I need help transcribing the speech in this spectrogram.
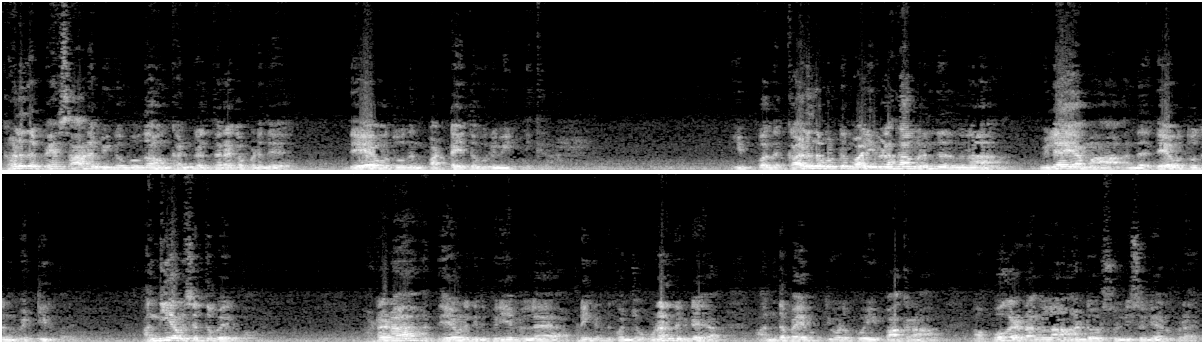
கழுதை பேச ஆரம்பிக்கும் போது அவன் கண்கள் திறக்கப்படுது. தேவதூதன் பட்டயத்தை உருவிட்டு நிற்கிறான். இப்ப அந்த கழுதை மட்டும் வழி விலகாம இருந்ததுன்னா விலேயாமா அந்த தேவதூதன் வெட்டி இருப்பாரு அங்கேயே அவன் செத்து போயிருப்பான். அடடா தேவனுக்கு இது பிரியம் அப்படிங்கிறது கொஞ்சம் உணர்ந்துகிட்டு அந்த பயபக்தியோட போய் பாக்குறான் அவன் போகிற இடங்கள்லாம் ஆண்டவர் சொல்லி சொல்லி அனுப்புறாரு.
